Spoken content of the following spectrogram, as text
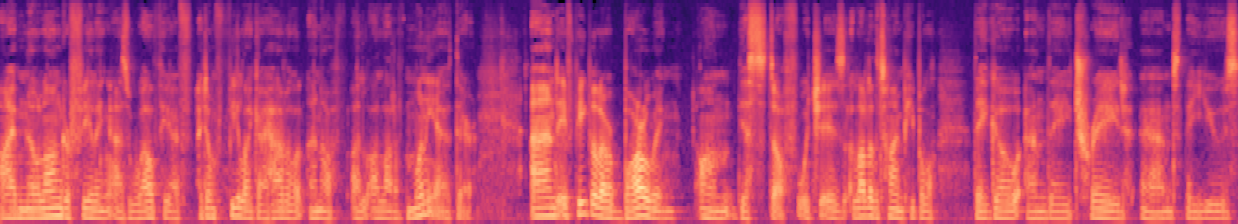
I'm no longer feeling as wealthy. I've, I do not feel like I have enough, a, a lot of money out there. And if people are borrowing on this stuff, which is a lot of the time people they go and they trade and they use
